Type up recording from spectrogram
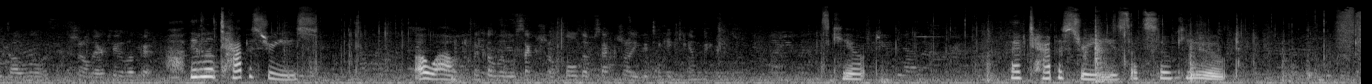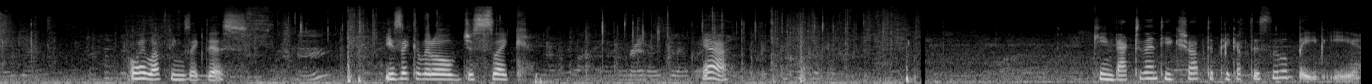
It's all a little there too. Look at They have little tapestries. Oh wow, like a little sectional, fold up sectional you could take it camping. it's cute. I have tapestries. That's so cute. Oh, I love things like this. These like a little, just like, yeah. Came back to the antique shop to pick up this little baby.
